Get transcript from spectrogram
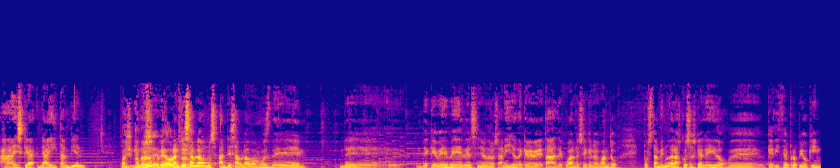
Ah, es que de ahí también. cuando- Es que me no acuerdo se que ve a otro- antes hablábamos, antes hablábamos de, de de que bebe del Señor de los Anillos, de que bebe de tal, de cual, no sé qué, no sé cuánto. Pues también una de las cosas que he leído eh, que dice el propio King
